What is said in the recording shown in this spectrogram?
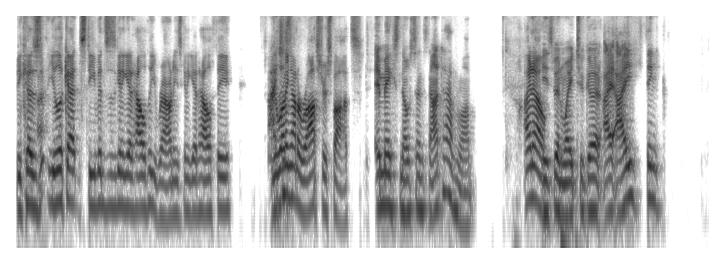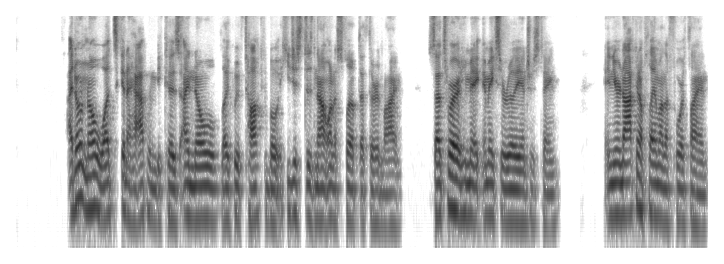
Because you look at Stephens is going to get healthy, Rowney's going to get healthy. You're running out of roster spots. it makes no sense not to have him up. I know. He's been way too good. I I think I don't know what's gonna happen because I know like we've talked about he just does not want to split up the third line. So that's where he make it makes it really interesting. And you're not gonna play him on the fourth line.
